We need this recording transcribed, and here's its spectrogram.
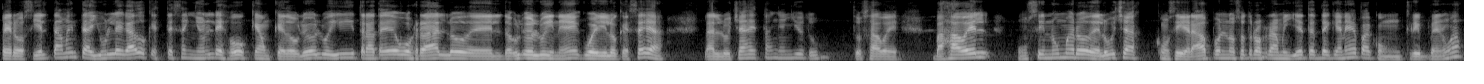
pero ciertamente hay un legado que este señor dejó, que aunque WWE trate de borrarlo del WWE Network y lo que sea, las luchas están en YouTube, tú sabes, vas a ver un sinnúmero de luchas consideradas por nosotros ramilletes de Kenepa con Chris Benoit,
